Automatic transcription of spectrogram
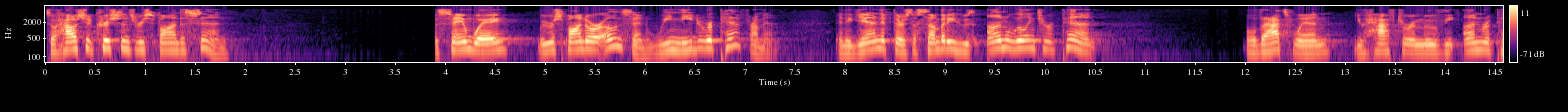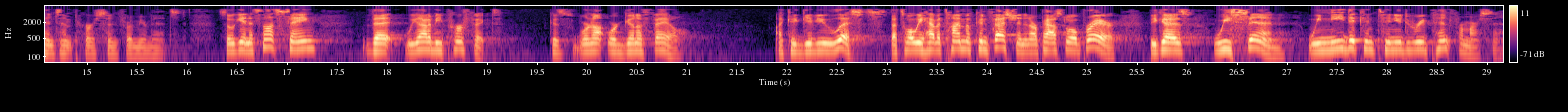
So, how should Christians respond to sin? The same way we respond to our own sin. We need to repent from it. And again, if there's somebody who's unwilling to repent, well, that's when you have to remove the unrepentant person from your midst. So again, it's not saying that we got to be perfect because we're not we're going to fail. I could give you lists. That's why we have a time of confession in our pastoral prayer because we sin. We need to continue to repent from our sin.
